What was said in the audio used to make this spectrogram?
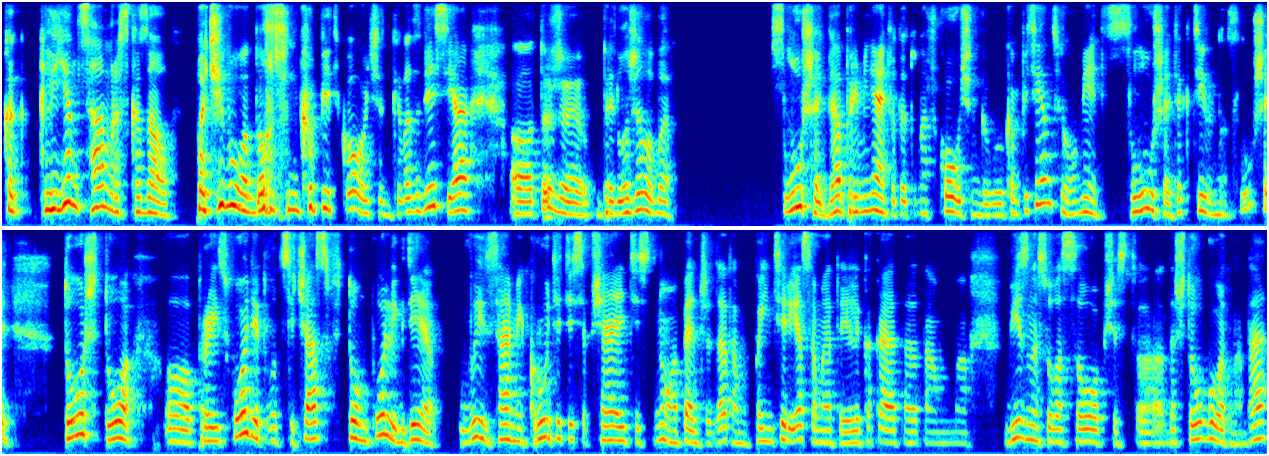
как клиент сам рассказал, почему он должен купить коучинг. И вот здесь я э, тоже предложила бы слушать, да, применять вот эту нашу коучинговую компетенцию, уметь слушать, активно слушать то, что э, происходит вот сейчас в том поле, где вы сами крутитесь, общаетесь, ну, опять же, да, там, по интересам это или какая-то там а, бизнес у вас сообщество, да что угодно, да,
